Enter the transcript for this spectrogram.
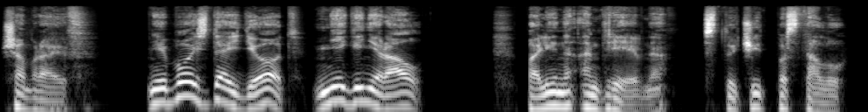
Шамраев. «Небось, дойдет, не генерал». Полина Андреевна стучит по столу.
